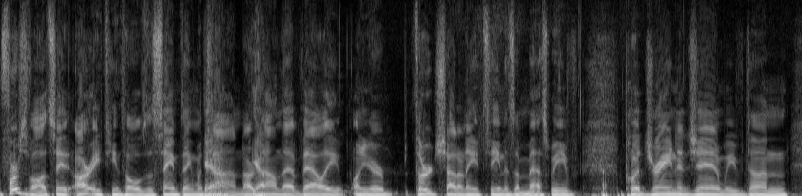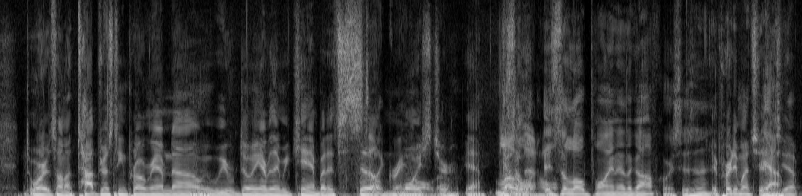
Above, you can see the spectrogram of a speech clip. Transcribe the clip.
first of all, I'd say our 18th hole is the same thing with Yeah, John. Our yeah. down that valley on your third shot on 18 is a mess. We've put drainage in. We've done where it's on a top dressing program now. We were doing everything we can, but it's still, Still a great hole, moisture. though. yeah, Love it's, the, that hole. it's the low point of the golf course, isn't it it? pretty much is. Yeah. Yep.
